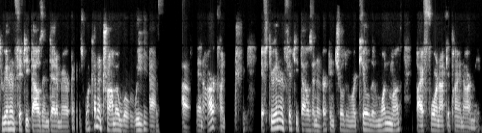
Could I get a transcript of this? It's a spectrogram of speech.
350,000 dead Americans. What kind of trauma will we have in our country if 350,000 American children were killed in one month by a foreign occupying army?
